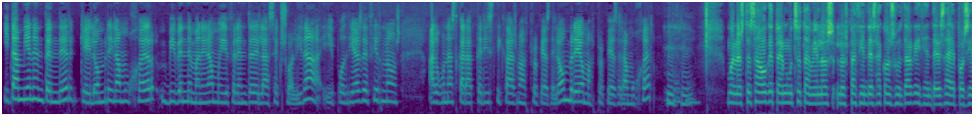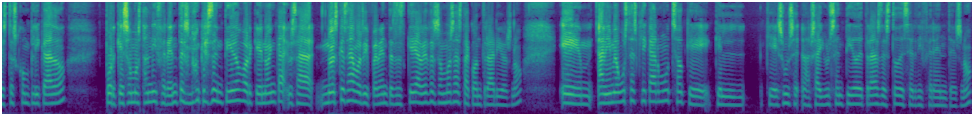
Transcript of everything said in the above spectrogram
y también entender que el hombre y la mujer viven de manera muy diferente de la sexualidad. ¿Y podrías decirnos algunas características más propias del hombre o más propias de la mujer. Bueno, esto es algo que traen mucho también los, los pacientes a consultar, que dicen, Teresa, de por si esto es complicado, ¿por qué somos tan diferentes? ¿No? ¿Qué sentido? Porque no, o sea, no es que seamos diferentes, es que a veces somos hasta contrarios, ¿no? Eh, a mí me gusta explicar mucho que, que el, que es un, o sea, hay un sentido detrás de esto de ser diferentes, ¿no?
